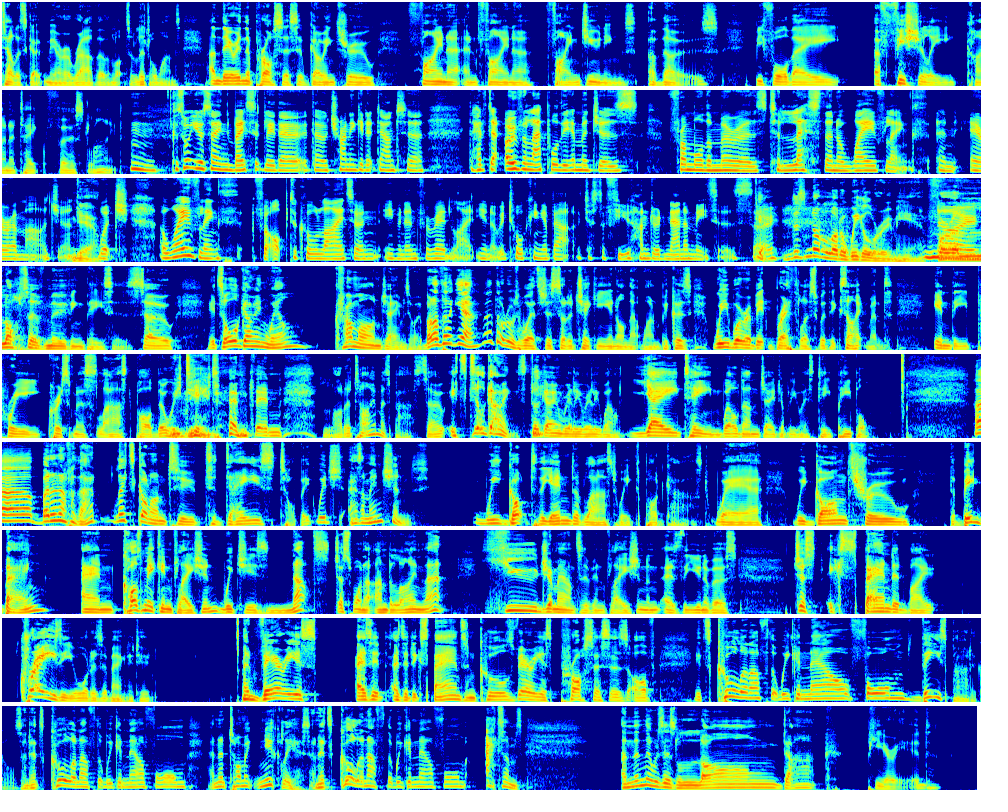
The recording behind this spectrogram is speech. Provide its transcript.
telescope mirror rather than lots of little ones. And they're in the process of going through finer and finer fine tunings of those before they officially kind of take first light. Hmm. Because what you were saying, basically, they they were trying to get it down to they have to overlap all the images from all the mirrors to less than a wavelength in error margin. Yeah. Which a wavelength for optical light and even infrared light, you know, we're talking about just a few hundred nanometers. So Yeah, there's not a lot of wiggle room here for a lot of moving pieces. So it's all going well. Come on, James Webb. But I thought, yeah, I thought it was worth just sort of checking in on that one because we were a bit breathless with excitement in the pre Christmas last pod that we did. And then a lot of time has passed. So it's still going. It's still going really, really well. Yay, team. Well done, JWST people. Uh, but enough of that. Let's get on to today's topic, which, as I mentioned, we got to the end of last week's podcast where we'd gone through the Big Bang and cosmic inflation, which is nuts. Just want to underline that. Huge amounts of inflation and as the universe just expanded by crazy orders of magnitude. And various as it as it expands and cools, various processes of it's cool enough that we can now form these particles, and it's cool enough that we can now form an atomic nucleus, and it's cool enough that we can now form atoms. And then there was this long dark period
